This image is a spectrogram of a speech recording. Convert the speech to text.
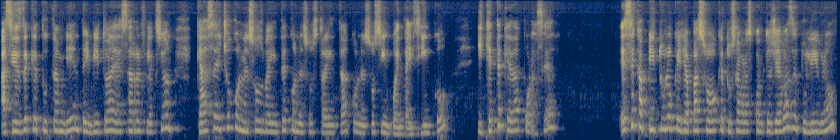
Así es de que tú también te invito a esa reflexión. ¿Qué has hecho con esos 20, con esos 30, con esos 55? ¿Y qué te queda por hacer? Ese capítulo que ya pasó, que tú sabrás cuántos llevas de tu libro,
